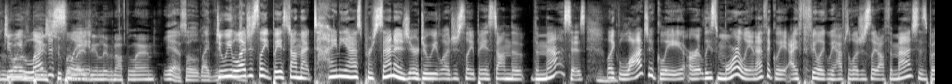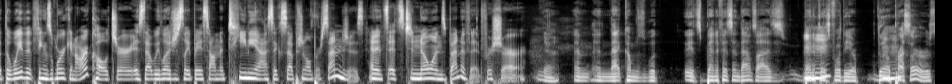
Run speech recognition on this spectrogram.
we- do we well as being super legislate- lazy and living off the land. yeah, so like do we legislate based on that tiny ass percentage or do we legislate based on the the masses mm-hmm. like logically or at least morally and ethically i feel like we have to legislate off the masses but the way that things work in our culture is that we legislate based on the teeny ass exceptional percentages and it's it's to no one's benefit for sure Yeah, and and that comes with its benefits and downsides. Benefits Mm-hmm. for the the oppressors,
